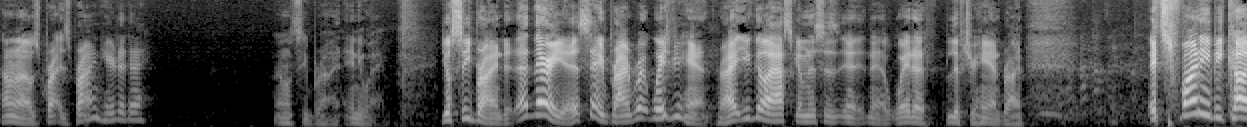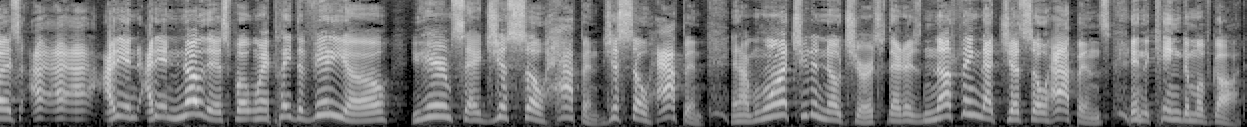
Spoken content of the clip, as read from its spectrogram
I don't know, is Brian, is Brian here today? I don't see Brian. Anyway. You'll see Brian. Uh, there he is. Hey, Brian, wave your hand, right? You go ask him. This is a uh, way to lift your hand, Brian. It's funny because I, I, I, didn't, I didn't know this, but when I played the video, you hear him say, just so happened, just so happened. And I want you to know, church, there is nothing that just so happens in the kingdom of God.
